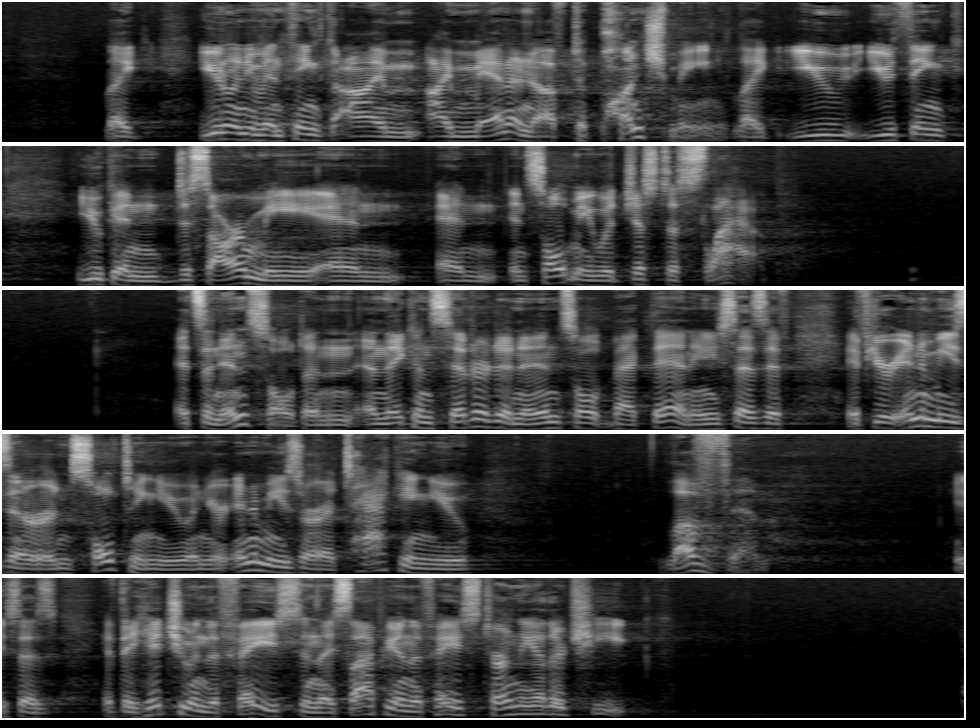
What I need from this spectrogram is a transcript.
Like you don't even think I'm I'm man enough to punch me. Like you you think you can disarm me and and insult me with just a slap. It's an insult, and, and they considered it an insult back then. And he says, if, if your enemies are insulting you and your enemies are attacking you, love them. He says, if they hit you in the face and they slap you in the face, turn the other cheek.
